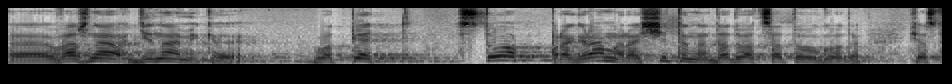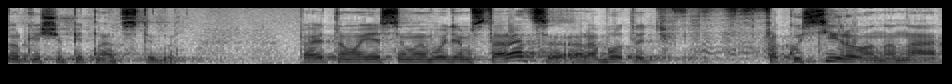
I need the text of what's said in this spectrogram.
Э, Важна динамика. Вот 5-100 программа рассчитана до 2020 года. Сейчас только еще 15 год. Поэтому, если мы будем стараться работать фокусированно на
